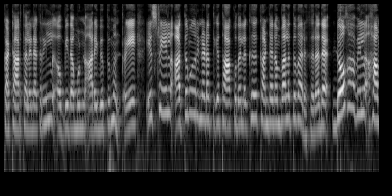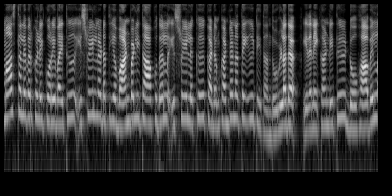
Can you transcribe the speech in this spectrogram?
கட்டார் தலைநகரில் எவ்வித முன் அறிவிப்புமின்றி இஸ்ரேல் அத்துமீறி நடத்திய தாக்குதலுக்கு கண்டனம் வலுத்து வருகிறது. டோஹாவில் ஹமாஸ் தலைவர்களை குறிவைத்து இஸ்ரேல் நடத்திய வான்வழி தாக்குதல் இஸ்ரேலுக்கு கடும் கண்டனத்தை ஈட்டி தந்துள்ளது. இதனை கண்டித்து டோஹாவில்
